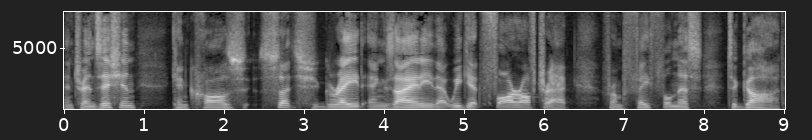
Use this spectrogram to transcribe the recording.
and transition can cause such great anxiety that we get far off track from faithfulness to God.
